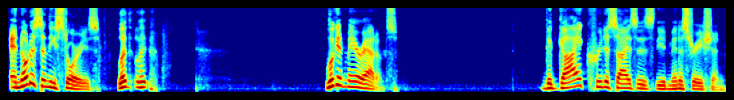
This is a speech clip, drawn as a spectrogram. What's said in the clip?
And notice in these stories, let, let look at Mayor Adams. The guy criticizes the administration.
